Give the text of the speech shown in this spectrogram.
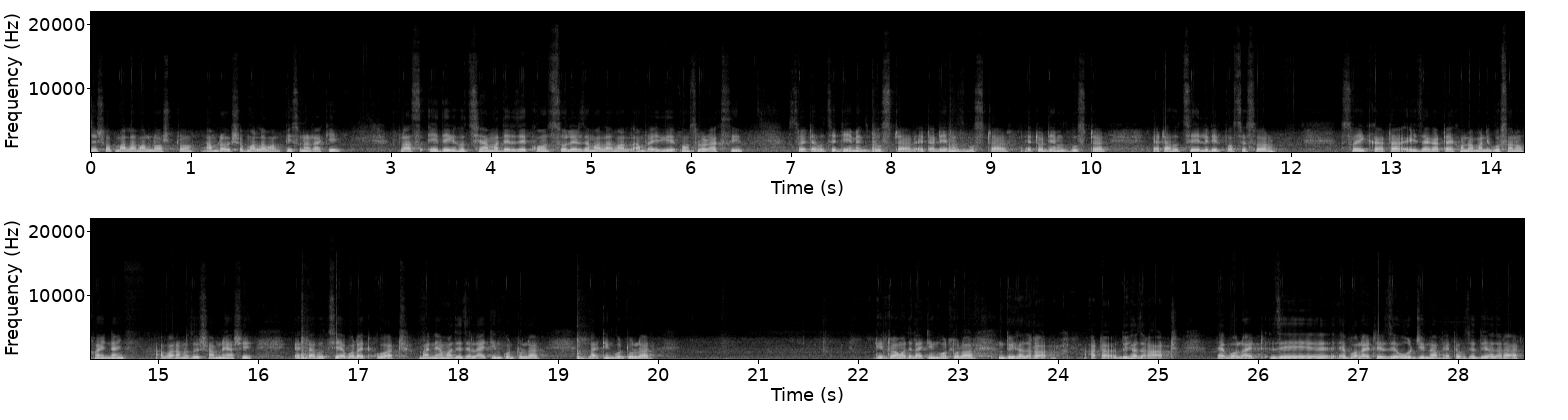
যেসব মালামাল নষ্ট, আমরা ওই সব মালামাল পিছনে রাখি। প্লাস এইদিকে হচ্ছে আমাদের যে কনসোলের যে মালামাল, আমরা এইদিকে কনসোলে রাখছি। সো এটা হচ্ছে ডিএমএক্স বুস্টার এটা ডিএমএক্স বুস্টার এটা ডিএমএক্স বুস্টার এটা হচ্ছে এলইডির প্রসেসর সো এই কাটা, এই জায়গাটা এখনও মানে গোছানো হয় নাই। আবার আমরা যদি সামনে আসি, এটা হচ্ছে অ্যাবলাইট কোয়াট মানে আমাদের যে লাইটিং কন্ট্রোলার লাইটিং কন্ট্রোলার এটাও আমাদের লাইটিং কন্ট্রোলার দুই হাজার আটা, দুই হাজার আট। অ্যাবোলাইট যে অ্যাবোলাইটের যে অরিজিনাল এটা হচ্ছে দুই হাজার আট।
